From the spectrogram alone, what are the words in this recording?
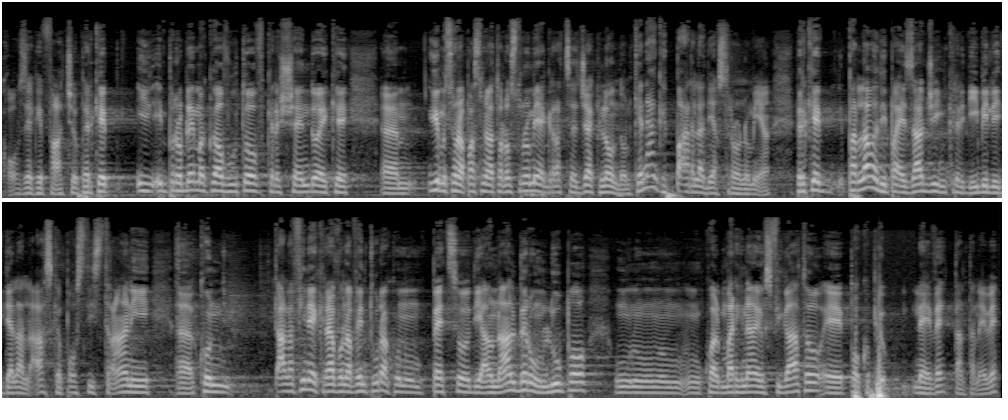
cose che faccio, perché il, il problema che ho avuto crescendo è che ehm, io mi sono appassionato all'astronomia grazie a Jack London, che neanche parla di astronomia, perché parlava di paesaggi incredibili dell'Alaska, posti strani, eh, con, alla fine creava un'avventura con un pezzo di un albero, un lupo, un, un, un marinaio sfigato e poco più, neve, tanta neve.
